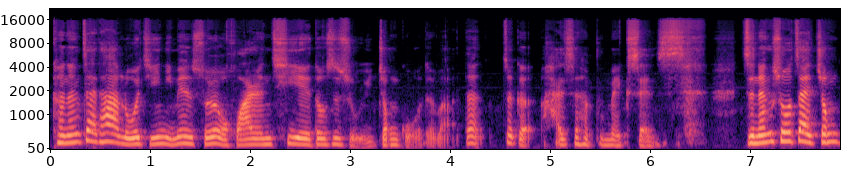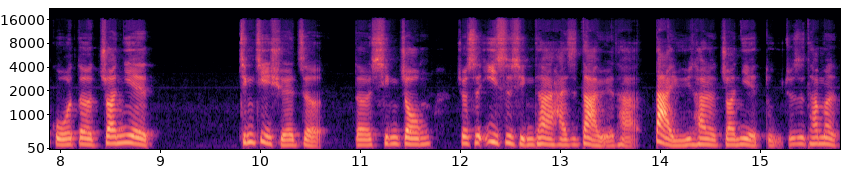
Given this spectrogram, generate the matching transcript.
可能在他的逻辑里面，所有华人企业都是属于中国的吧，但这个还是很不 make sense。只能说，在中国的专业经济学者的心中，就是意识形态还是大于他大于他的专业度，就是他们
